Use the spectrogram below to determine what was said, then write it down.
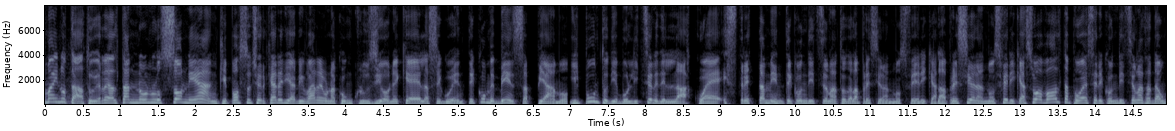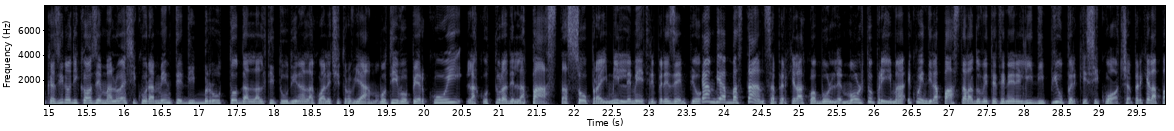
Mai notato, in realtà non lo so neanche, posso cercare di arrivare a una conclusione che è la seguente. Come ben sappiamo, il punto di ebollizione dell'acqua è strettamente condizionato dalla pressione atmosferica. La pressione atmosferica a sua volta può essere condizionata da un casino di cose, ma lo è sicuramente di brutto dall'altitudine alla quale ci troviamo. Motivo per cui la cottura della pasta sopra i 1000 metri, per esempio, cambia abbastanza perché l'acqua bolle molto prima e quindi la pasta la dovete tenere lì di più perché si cuocia, perché la pasta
